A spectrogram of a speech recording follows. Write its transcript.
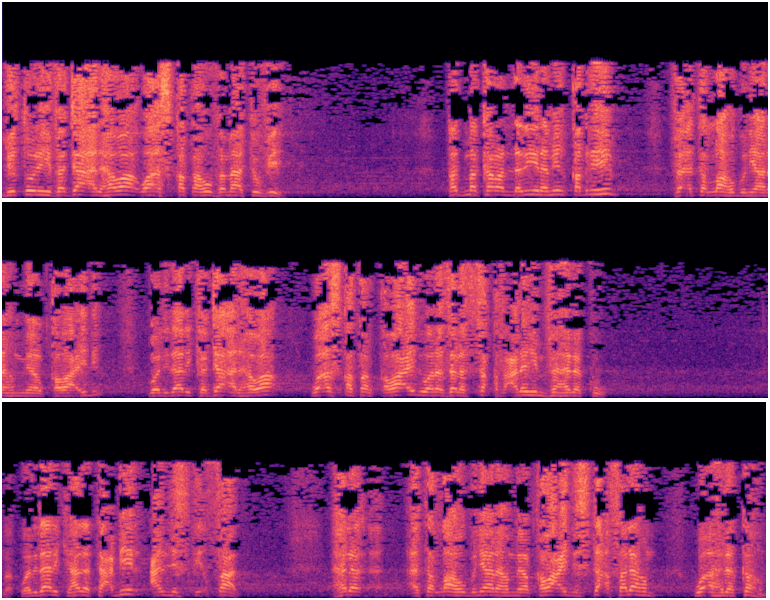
لطوله فجاء الهواء وأسقطه فماتوا فيه. قد مكر الذين من قبلهم فأتى الله بنيانهم من القواعد ولذلك جاء الهواء وأسقط القواعد ونزل السقف عليهم فهلكوا. ولذلك هذا تعبير عن الاستئصال. هل أتى الله بنيانهم من القواعد استأصلهم وأهلكهم؟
